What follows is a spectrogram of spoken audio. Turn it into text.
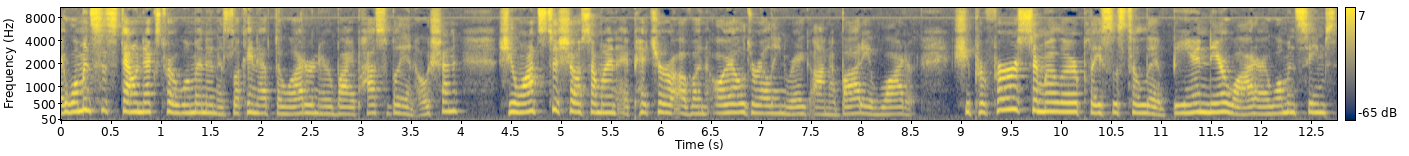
a woman sits down next to a woman and is looking at the water nearby, possibly an ocean. She wants to show someone a picture of an oil drilling rig on a body of water. She prefers similar places to live. Being near water, a woman seems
